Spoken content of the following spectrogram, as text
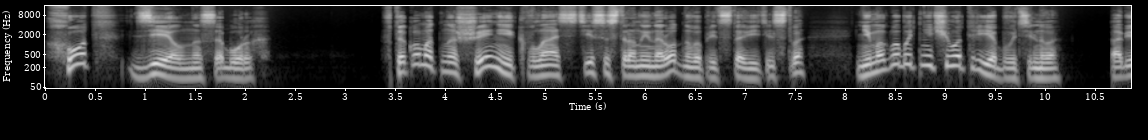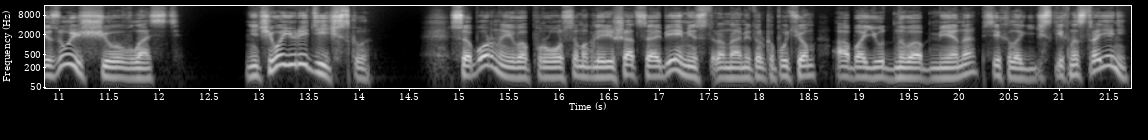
Ход дел на соборах. В таком отношении к власти со стороны народного представительства не могло быть ничего требовательного, обязующего власть, ничего юридического. Соборные вопросы могли решаться обеими сторонами только путем обоюдного обмена психологических настроений.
